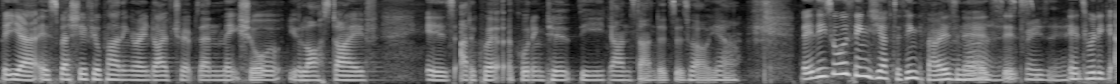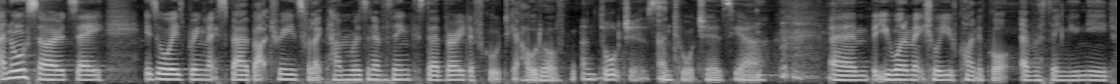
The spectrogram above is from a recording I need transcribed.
But yeah, especially if you're planning your own dive trip, then make sure your last dive is adequate according to the DAN standards as well. Yeah. But these are all things you have to think about, isn't I it? know, it's crazy. It's really, and also I would say is always bring like spare batteries for like cameras and everything because they're very difficult to get hold of And torches. and torches, yeah. Um, but you want to make sure you've kind of got everything you need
